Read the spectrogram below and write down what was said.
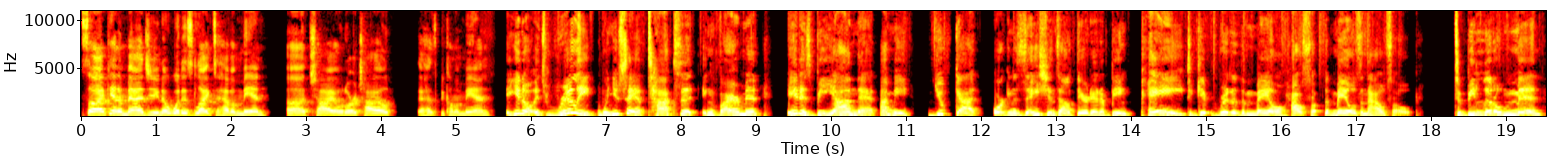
So I can't imagine, you know, what it's like to have a man uh, child or a child that has become a man. you know, it's really when you say a toxic environment, it is beyond that. I mean, you've got organizations out there that are being paid to get rid of the male household, the males in the household, to belittle men,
